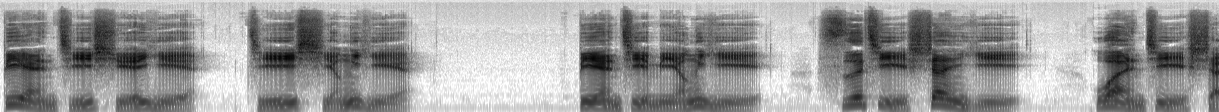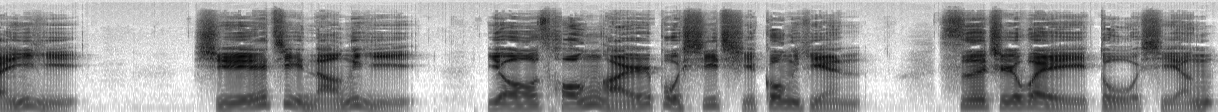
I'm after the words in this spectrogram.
辩即学也，即行也。辩即明矣，思即慎矣，问即神矣，学即能矣。有从而不惜其功焉。思之谓笃行，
